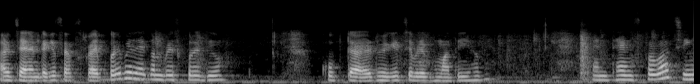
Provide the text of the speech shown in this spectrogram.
আর চ্যানেলটাকে সাবস্ক্রাইব করে বেল আইকন প্রেস করে দিও। খুব টায়ার্ড হয়ে গেছে এবারে ঘুমাতেই হবে। অ্যান্ড থ্যাংকস ফর ওয়াচিং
